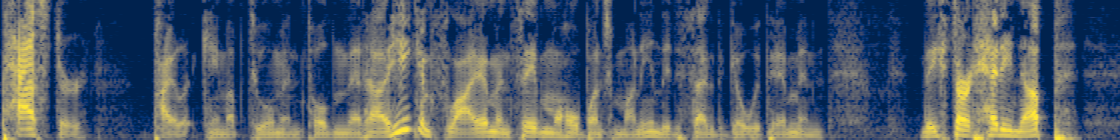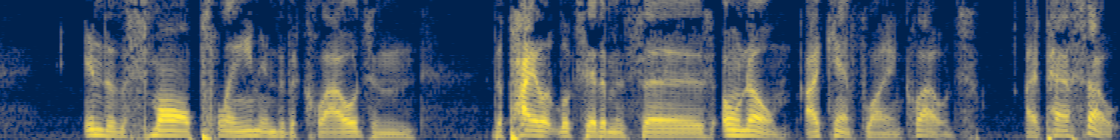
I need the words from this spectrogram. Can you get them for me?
pastor pilot came up to him and told him that uh, he can fly him and save him a whole bunch of money. And they decided to go with him, and they start heading up into the small plane, into the clouds, and the pilot looks at him and says, "Oh no, I can't fly in clouds. I pass out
